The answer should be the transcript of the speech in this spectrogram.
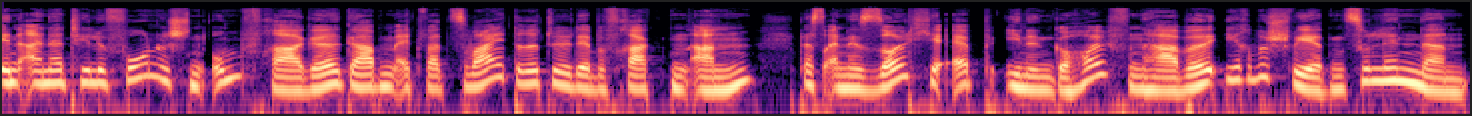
In einer telefonischen Umfrage gaben etwa zwei Drittel der Befragten an, dass eine solche App ihnen geholfen habe, ihre Beschwerden zu lindern.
